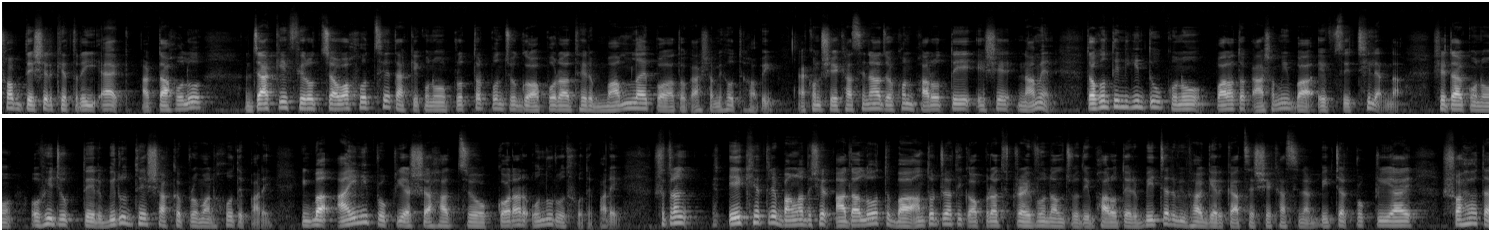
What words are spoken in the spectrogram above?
সব দেশের ক্ষেত্রেই এক, আর তা হলো যাকে ফেরত চাওয়া হচ্ছে, তাকে কোনো প্রত্যর্পণযোগ্য অপরাধের মামলায় পলাতক আসামি হতে হবে। এখন শেখ হাসিনা যখন ভারতে এসে নামেন, তখন তিনি কিন্তু কোনো পলাতক আসামি বা এফসি ছিলেন না। সেটা কোনো অভিযুক্তের বিরুদ্ধে সাক্ষ্য প্রমাণ হতে পারে কিংবা আইনি প্রক্রিয়ার সাহায্য করার অনুরোধ হতে পারে। সুতরাং এক্ষেত্রে বাংলাদেশের আদালত বা আন্তর্জাতিক অপরাধ ট্রাইব্যুনাল যদি ভারতের বিচার বিভাগের কাছে শেখ হাসিনার বিচার প্রক্রিয়ায় সহায়তা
